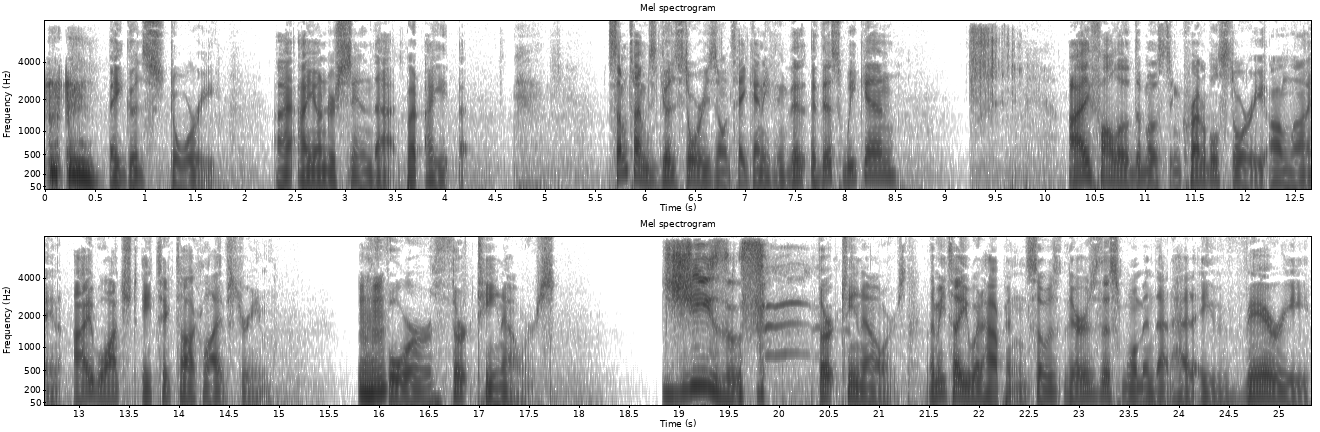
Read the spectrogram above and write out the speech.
a good story. I, I understand that, but I uh, sometimes good stories don't take anything. This, this weekend, I followed the most incredible story online. I watched a TikTok live stream for 13 hours. Jesus. 13 hours. Let me tell you what happened. So there's this woman that had a very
